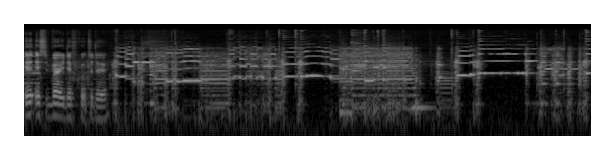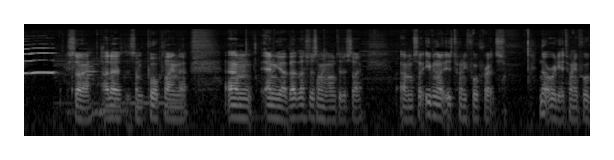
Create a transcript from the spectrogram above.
it, it's very difficult to do. Sorry, I know some poor playing there. Um, and yeah, that, that's just something I wanted to say. Um, so even though it is 24 frets, not really a 24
